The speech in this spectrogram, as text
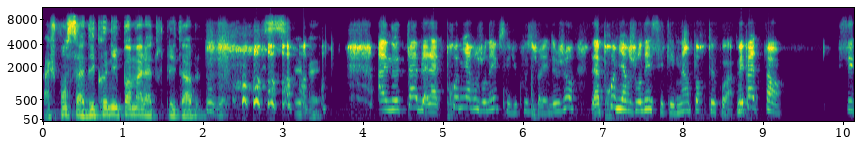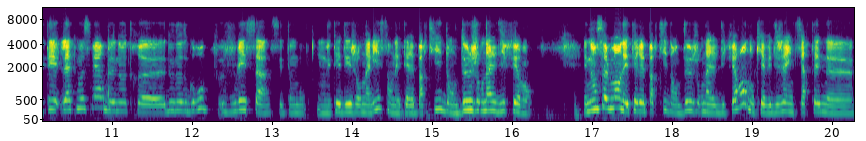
Ah, je pense que ça a déconné pas mal à toutes les tables. à nos tables, à la première journée, parce que du coup, sur les deux jours, la première journée, c'était n'importe quoi. Mais pas de pain. C'était l'atmosphère de notre, euh, de notre groupe voulait ça. On, on, était des journalistes, on était répartis dans deux journaux différents. Et non seulement on était répartis dans deux journaux différents, donc il y avait déjà une certaine,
